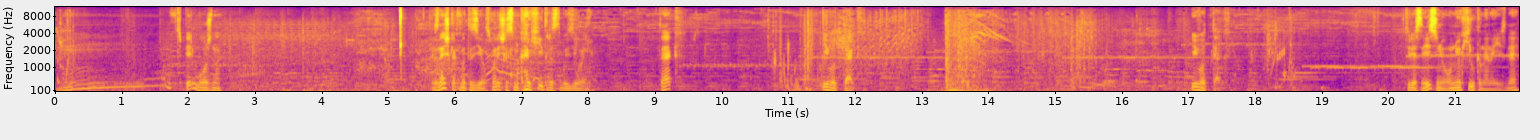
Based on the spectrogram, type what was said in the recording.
М-м, теперь можно. Знаешь, как мы это сделаем? Смотри, сейчас мы как хитро с тобой сделаем. Так. И вот так. И вот так Интересно, есть у него? У него хилка, наверное, есть, да?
